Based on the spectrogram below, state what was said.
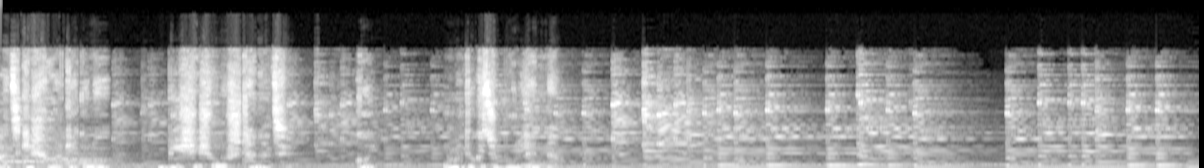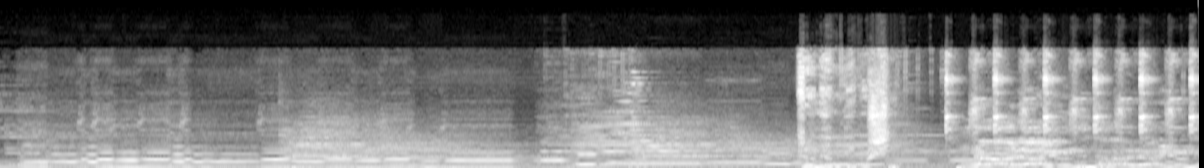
আজ কি স্বর্গে কোনো বিশেষ অনুষ্ঠান আছে। কই উনি তো কিছু বললেন না? প্রণাম দেবশ্রী। নারায়ণ নারায়ণ।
